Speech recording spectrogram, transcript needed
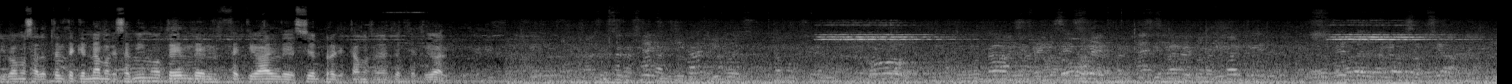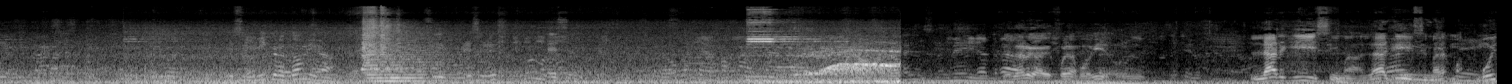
Y vamos al Hotel Tequendama, que es el mismo hotel del festival de siempre que estamos en este festival. ¿Es el micro Tommy? no? Sí, ese es. Ese. Qué larga que fue la movida, boludo. Larguísima, larguísima. Muy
